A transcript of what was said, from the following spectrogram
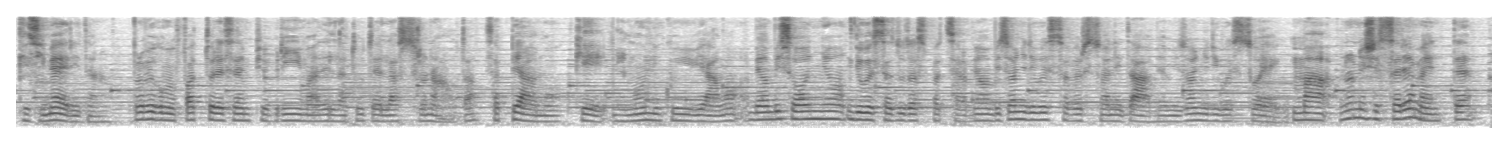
che si meritano. Proprio come ho fatto l'esempio prima della tuta dell'astronauta, sappiamo che nel mondo in cui viviamo abbiamo bisogno di questa tuta spaziale, abbiamo bisogno di questa personalità, abbiamo bisogno di questo ego, ma non necessariamente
